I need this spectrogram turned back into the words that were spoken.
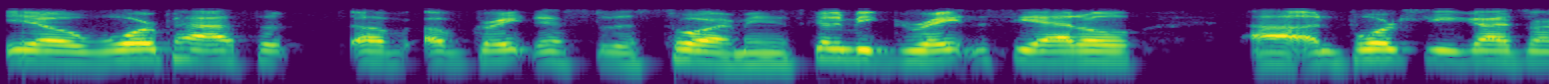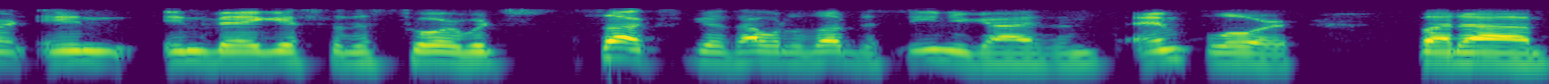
you know warpath of, of, of greatness for this tour. I mean, it's gonna be great in Seattle. Uh, unfortunately, you guys aren't in in Vegas for this tour, which sucks because I would have loved to seen you guys and and Flor, but um,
